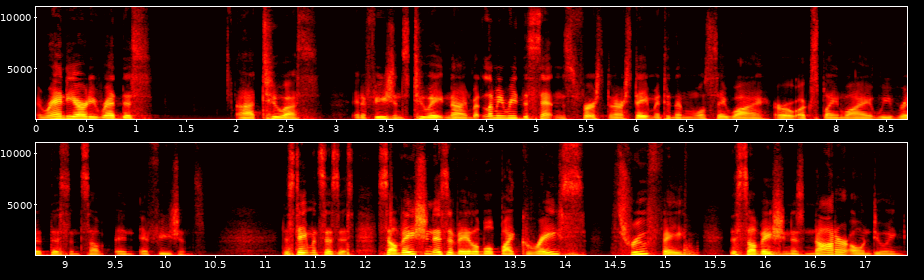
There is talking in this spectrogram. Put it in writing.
And Randy already read this uh, to us in Ephesians 2 8 9. But let me read the sentence first in our statement, and then we'll say why, or explain why we've read this in, in Ephesians. The statement says this Salvation is available by grace through faith. The salvation is not our own doing,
